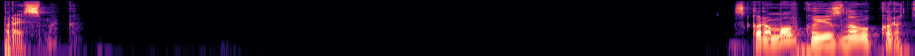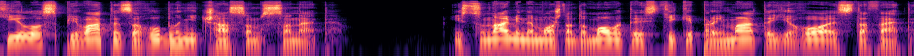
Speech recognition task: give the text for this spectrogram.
присмак. Скоромовкою знову кортіло співати загублені часом сонети. Із цунамі не можна домовитись, тільки приймати його естафети.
